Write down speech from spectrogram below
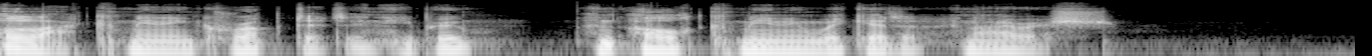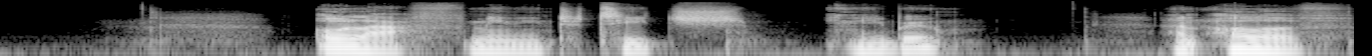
olak, meaning corrupted in Hebrew, and olk, meaning wicked in Irish. Olaf, meaning to teach in Hebrew, and olive,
